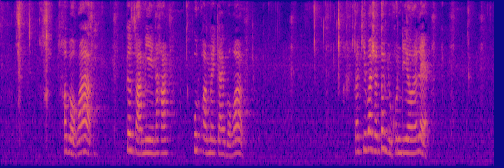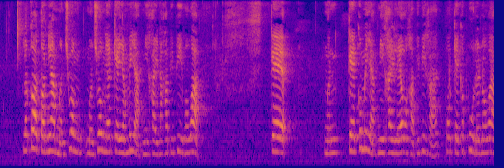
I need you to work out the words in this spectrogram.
ๆเขาบอกว่าเพื่อนสามีนะคะ พูดความในใจบอกว่า ฉันคิดว่าฉันต้องอยู่คนเดียวแล้วแหละ แล้วก็ตอนเนี้ยเหมือนช่วงเหมือนช่วงเนี้ยแกยังไม่อยากมีใครนะคะ พี่ๆเพราะว่า แกเหมือนแกก็ไม่อยากมีใครแล้วอะค่ะ พี่ๆค่ะเพราะแกก็พูดแล้วเนาะว่า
